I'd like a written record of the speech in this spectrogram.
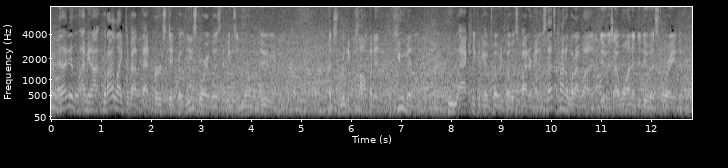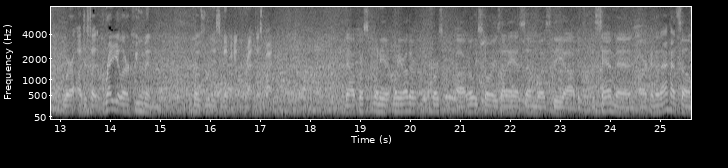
Right. And I didn't. I mean, I, what I liked about that first Ditko Lee story was that he was a normal dude, a just really competent human who actually could go toe to toe with Spider-Man. And so that's kind of what I wanted to do. Is I wanted to do a story that where uh, just a regular human posed a really significant threat to Spider-Man. Now, of course, one of your, one of your other first uh, early stories on ASM was the, uh, the the Sandman arc, and then that had some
